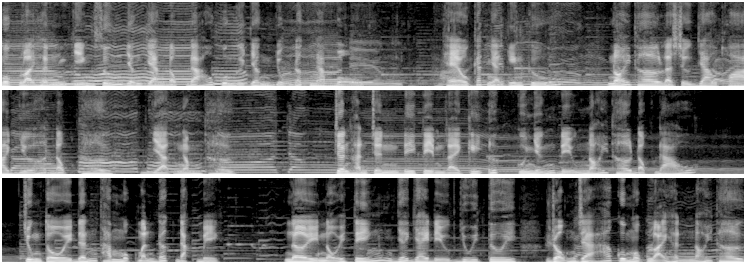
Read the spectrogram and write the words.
một loại hình diễn xướng dân gian độc đáo của người dân vùng đất Nam Bộ. Theo các nhà nghiên cứu, nói thơ là sự giao thoa giữa đọc thơ và ngâm thơ. Trên hành trình đi tìm lại ký ức của những điệu nói thơ độc đáo, chúng tôi đến thăm một mảnh đất đặc biệt, nơi nổi tiếng với giai điệu vui tươi, rộn rã của một loại hình nói thơ,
